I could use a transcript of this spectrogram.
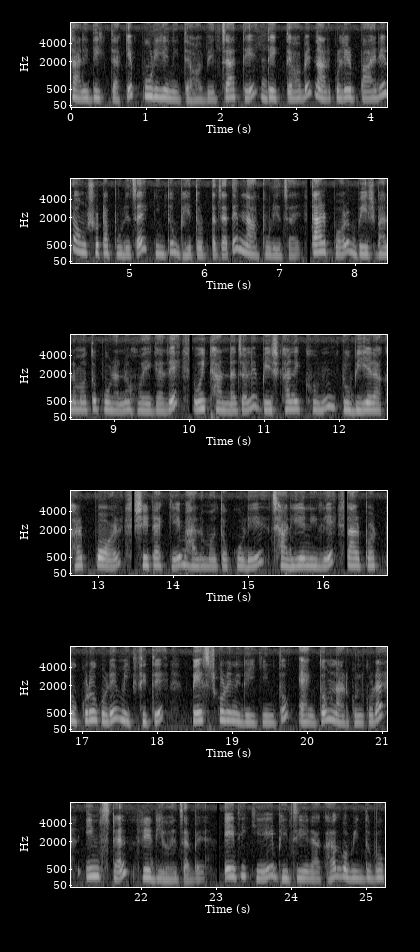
চারিদিকটাকে পুড়িয়ে নিতে হবে, যাতে দেখতে হবে নারকোলের বাইরের অংশটা পুড়ে যায় কিন্তু ভেতরটা যাতে না পুড়ে যায়। তারপর বেশ ভালো মতো পোড়ানো হয়ে গেলে ওই ঠান্ডা জলে বেশ খানিক্ষণ ডুবিয়ে রাখার পর সেটাকে ভালো মতো করে ছাড়িয়ে নিলে তারপর টুকরো করে মিক্সিতে পেস্ট করে নিলেই কিন্তু একদম নারকোল করা ইনস্ট্যান্ট রেডি হয়ে যাবে। এদিকে ভিজিয়ে রাখা গোবিন্দভোগ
